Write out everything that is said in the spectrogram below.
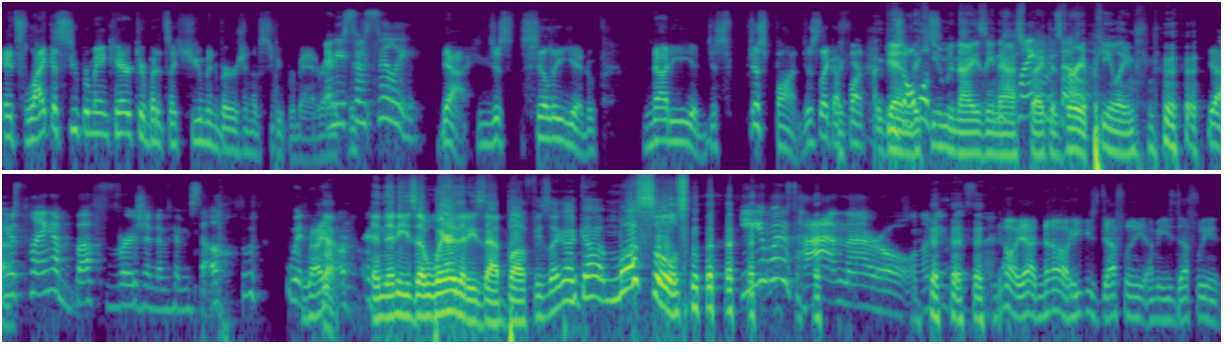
it's like a Superman character, but it's a human version of Superman, right? and he's so silly yeah, he's just silly and nutty and just just fun, just like a fun. Again, he's the almost humanizing aspect is very appealing. yeah. he was playing a buff version of himself with Right. power and then he's aware that he's that buff. He's like, I got muscles. he was hot in that role i mean. No, yeah, no, he's definitely. I mean, he's definitely,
